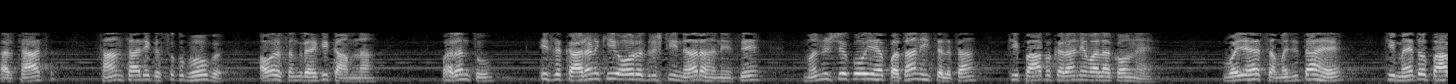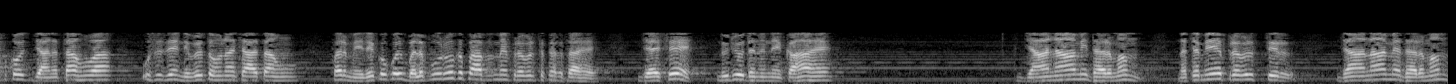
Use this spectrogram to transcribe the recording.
अर्थात सांसारिक सुख भोग और संग्रह की कामना। परंतु इस कारण की ओर दृष्टि न रहने से मनुष्य को यह पता नहीं चलता कि पाप कराने वाला कौन है। वह यह समझता है कि मैं तो पाप को जानता हुआ उससे निवृत्त होना चाहता हूँ, पर मेरे को कोई बलपूर्वक पाप में प्रवृत्त करता है, जैसे दुर्योधन ने कहा है। जानामि धर्मम न च मे प्रवृत्तिर। जानाम्य धर्मम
